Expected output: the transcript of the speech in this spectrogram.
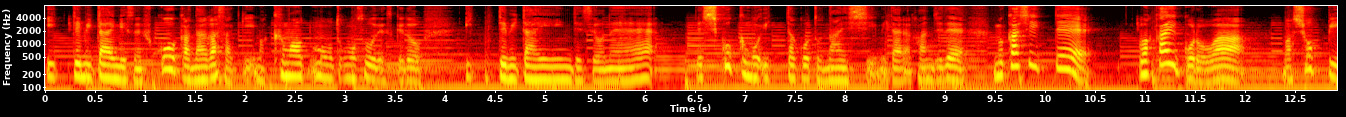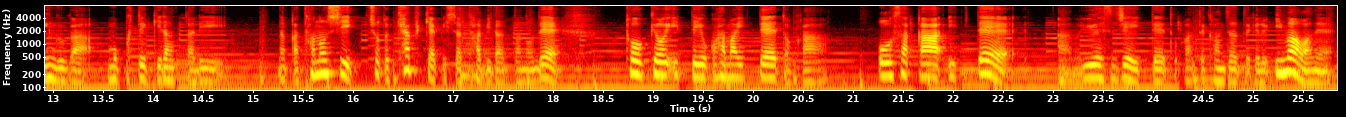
行ってみたいんですね。福岡長崎、まあ、熊本もそうですけど行ってみたいんですよね。で四国も行ったことないしみたいな感じで昔って若い頃は、まあ、ショッピングが目的だったりなんか楽しいちょっとキャピキャピした旅だったので東京行って横浜行ってとか大阪行ってあの USJ 行ってとかって感じだったけど今はね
